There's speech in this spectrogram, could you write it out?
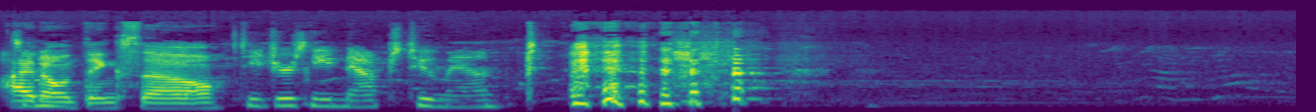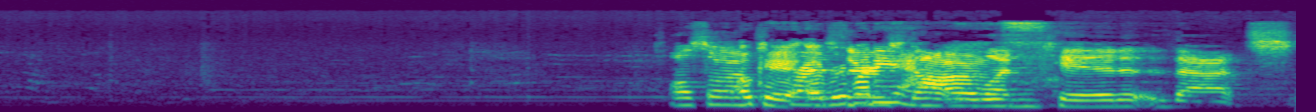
I don't think so. Teachers need naps too, man. Also, I'm Okay, surprised everybody there's not has- one kid that's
